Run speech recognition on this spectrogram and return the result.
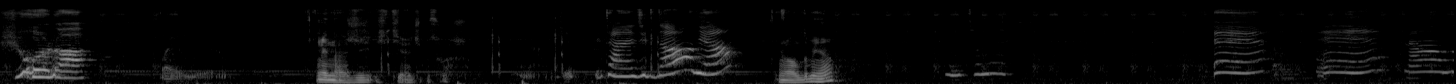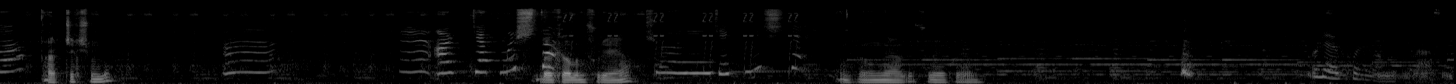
Şura. Bayılıyorum. Enerji ihtiyacımız var. Bir tanecik daha al ya. Aldım ya. İyi, tamam. Ee, ee, ne oldu? Artacak şimdi. Artacakmış da. Bakalım şuraya. Bakalım nerede? Şuraya koyalım. Oraya koymamız lazım.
